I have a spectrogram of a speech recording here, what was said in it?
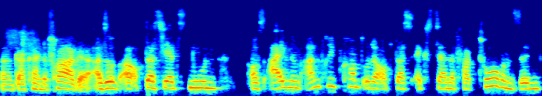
Äh, gar keine Frage. Also ob das jetzt nun aus eigenem Antrieb kommt oder ob das externe Faktoren sind,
